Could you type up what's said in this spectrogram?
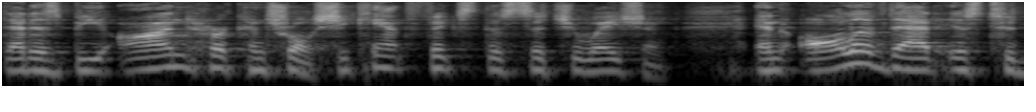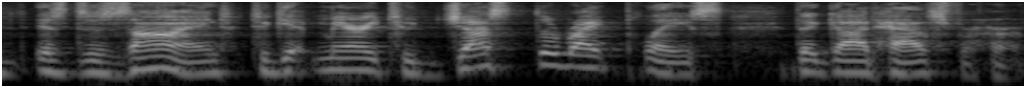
that is beyond her control. She can't fix this situation. And all of that is, to, is designed to get Mary to just the right place that God has for her.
